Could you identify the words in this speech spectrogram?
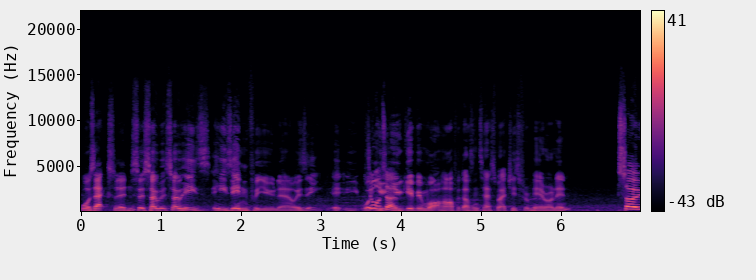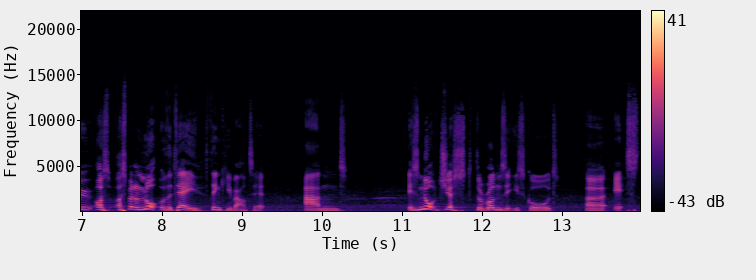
was excellent. so, so, so he's he's in for you now, is he? You- what, you, you give him what half a dozen Test matches from here on in? So I spent a lot of the day thinking about it, and it's not just the runs that he scored; uh, it's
